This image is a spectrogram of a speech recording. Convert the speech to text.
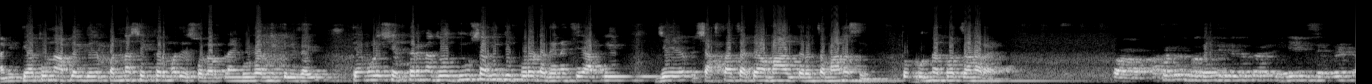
आणि त्यातून आपल्या इथे पन्नास एकरमध्ये सोलर प्लांट उभारणी केली जाईल. त्यामुळे शेतकऱ्यांना जो दिवसा विद्युत पुरवठा देण्याची आपली जे शासनाचा किंवा महावितरणचा मानस आहे तो पूर्णत्वात जाणार आहे. आता जर बघायला गेलं तर हे एक सेपरेट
